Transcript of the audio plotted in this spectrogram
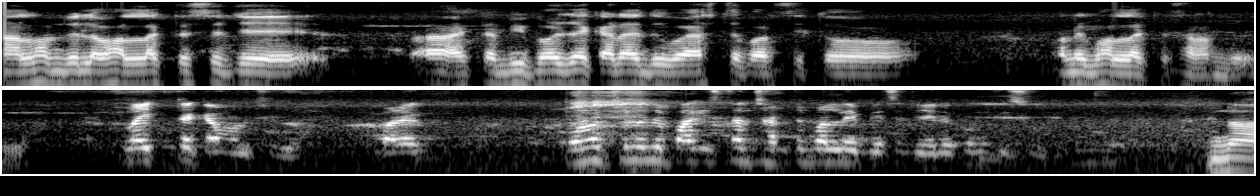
আলহামদুলিল্লাহ ভালো লাগতেছে যে একটা বিপর্যয় কাটায় দুবাই আসতে পারছি তো অনেক ভালো লাগতেছে আলহামদুলিল্লাহ। ফ্লাইটটা কেমন ছিল? মানে মনে হচ্ছিল যে পাকিস্তান ছাড়তে পারলে বেঁচে যায় এরকম কিছু? না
